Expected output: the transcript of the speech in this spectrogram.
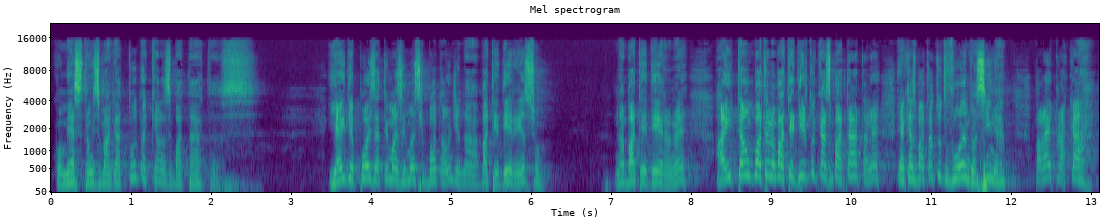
Começam a esmagar todas aquelas batatas. E aí depois tem umas irmãs que botam onde? Na batedeira, é isso? Na batedeira, né? Aí então bota na batedeira todas aquelas batatas, né? E aquelas batatas tudo voando assim, né? Para lá e para cá.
